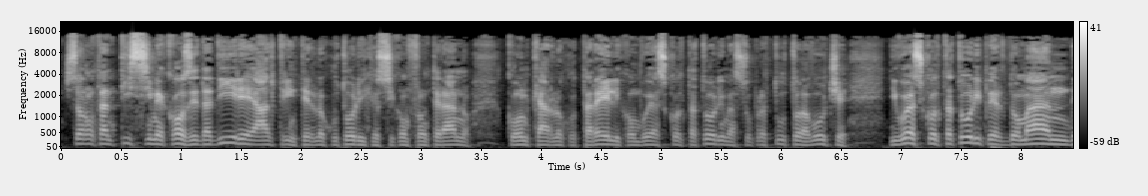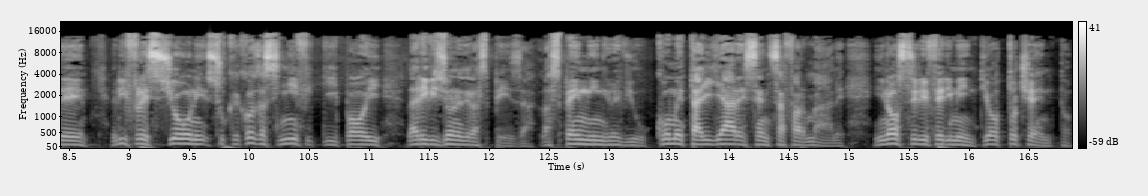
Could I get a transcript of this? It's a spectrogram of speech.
sono tantissime cose da dire, altri interlocutori che si confronteranno con Carlo Cottarelli, con voi ascoltatori, ma soprattutto soprattutto la voce di voi ascoltatori per domande, riflessioni su che cosa significhi poi la revisione della spesa, la spending review, come tagliare senza far male. I nostri riferimenti 800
